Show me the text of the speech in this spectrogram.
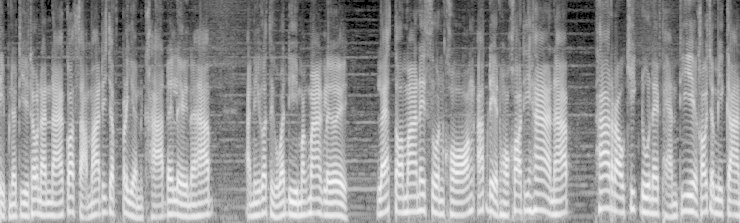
10 นาทีเท่านั้นนะ ก็สามารถที่จะเปลี่ยนคาร์ดได้เลยนะครับ อันนี้ก็ถือว่าดีมากๆเลย และต่อมาในส่วนของอัปเดตหัวข้อที่ 5 นะครับ ถ้าเราคลิกดูในแผนที่เขาจะมีการ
